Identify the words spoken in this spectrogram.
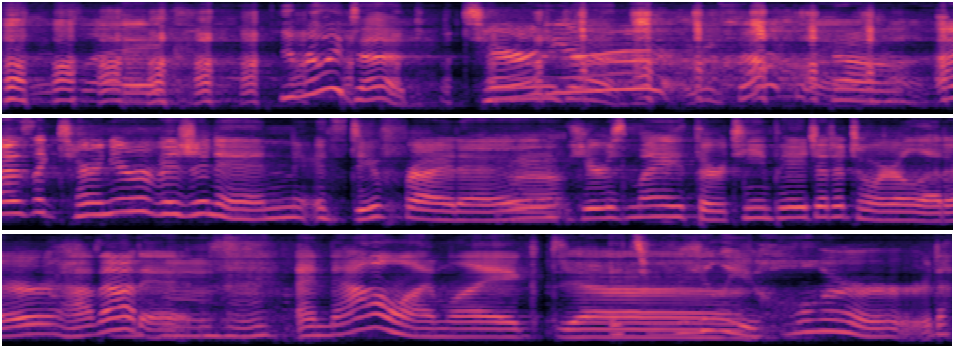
it's like You really did. turn your exactly. I was like, turn your revision in. It's due Friday. Here's my 13 page editorial letter. Have at it. Mm-hmm. Mm-hmm. And now I'm like, Yeah. it's really hard.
